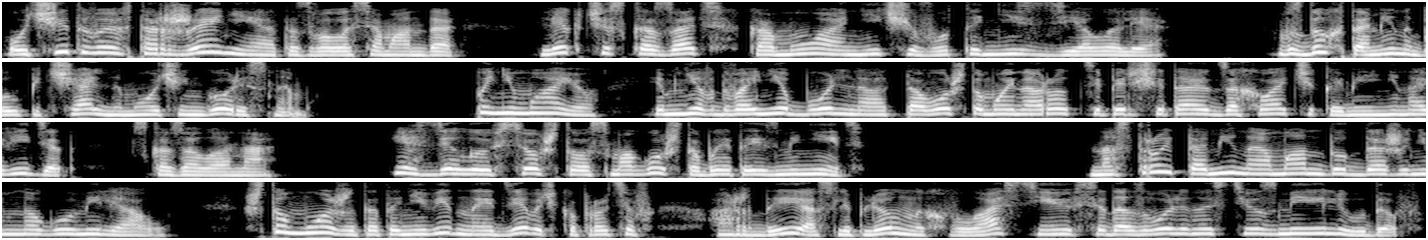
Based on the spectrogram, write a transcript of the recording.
«Учитывая вторжение», — отозвалась Аманда, — «легче сказать, кому они чего-то не сделали». Вздох Тамины был печальным и очень горестным. «Понимаю, и мне вдвойне больно от того, что мой народ теперь считают захватчиками и ненавидят», — сказала она. «Я сделаю все, что смогу, чтобы это изменить. Настрой Тамины Аманду даже немного умилял. Что может эта невидная девочка против орды, ослепленных властью и вседозволенностью змеелюдов?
